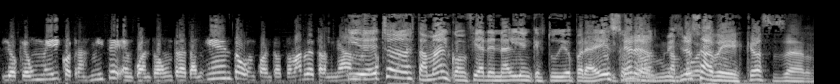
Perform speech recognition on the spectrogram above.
lo que un médico transmite en cuanto a un tratamiento o en cuanto a tomar determinadas Y de hecho no está mal confiar en alguien que estudió para eso. Claro, ¿no? si no sabes, ¿qué vas a hacer?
